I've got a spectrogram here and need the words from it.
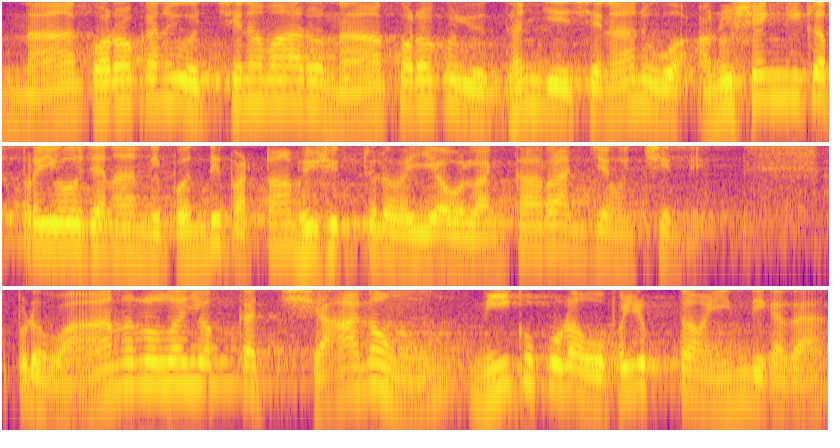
నా కొరకని వచ్చిన వారు నా కొరకు యుద్ధం చేసినా నువ్వు అనుషంగిక ప్రయోజనాన్ని పొంది పట్టాభిషిక్తుడవయ్యావు. లంకారాజ్యం వచ్చింది. అప్పుడు వానరుల యొక్క త్యాగం నీకు కూడా ఉపయుక్తమైంది కదా.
